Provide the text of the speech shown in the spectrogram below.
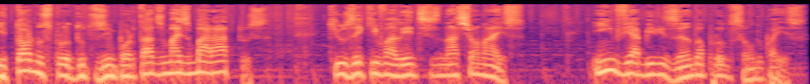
e torna os produtos importados mais baratos que os equivalentes nacionais, inviabilizando a produção do país.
